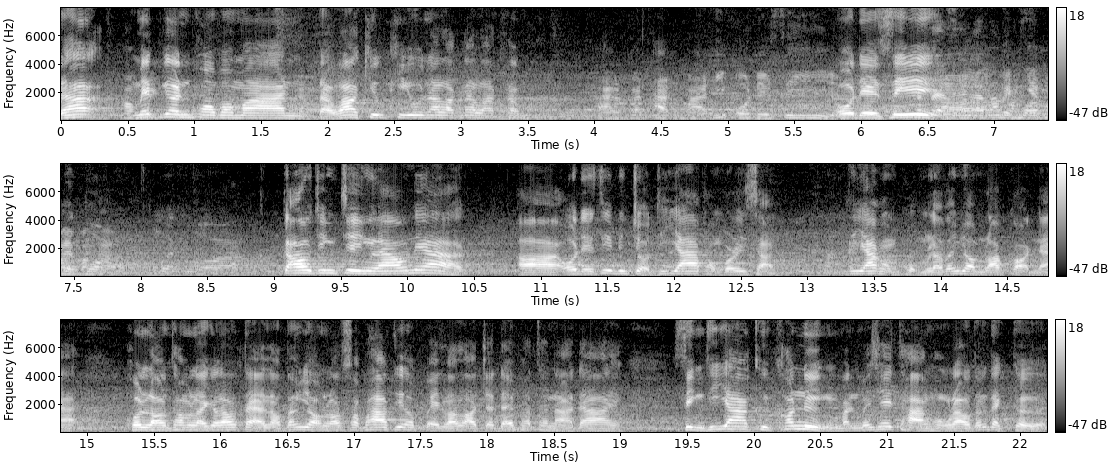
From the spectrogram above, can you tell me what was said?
นะฮะเม็ดเงินพอประมาณ แต่ว่าคิ้วๆน่ารักน่ารักครับอ่ามาถัดมาที่โอเดซี่โอเดซี่แต่เป็นไงบ้างเป็นยังไงบ้างครับเปิดตัวเกาจริง ๆ แล้วเนี่ยโอเดซี่เป็นโจทย์ที่ยากของบริษัทที่ยากของผมเราต้องยอมรับก่อนนะ คนเราทำอะไรก็แล้วแต่เราต้องยอมรับสภาพที่เราเป็นแล้วเราจะได้พัฒนาได้ สิ่งที่ยากคือข้อหนึ่งมันไม่ใช่ทางของเราตั้งแต่เกิด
